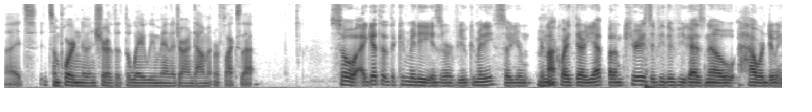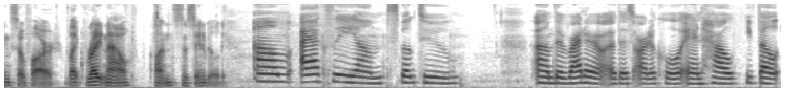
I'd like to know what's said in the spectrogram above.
uh, it's it's important to ensure that the way we manage our endowment reflects that. So I get that the committee is a review committee, so you're you're mm-hmm. not quite there yet, but I'm curious if either of you guys know how we're doing so far, like right now on sustainability. Um, I actually um, spoke to um, the writer of this article and how he felt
